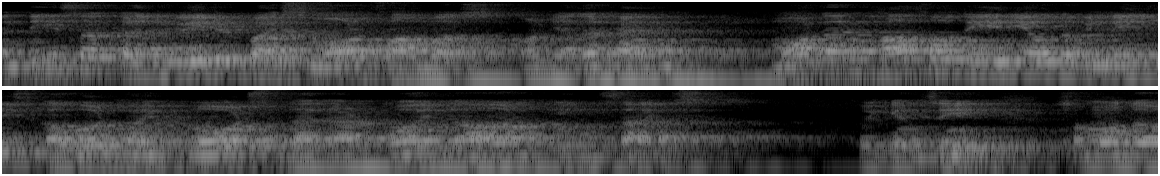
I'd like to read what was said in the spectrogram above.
and these are cultivated by small farmers. On the other hand, more than half of the area of the village is covered by plots that are quite large in size. So you can see some of the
